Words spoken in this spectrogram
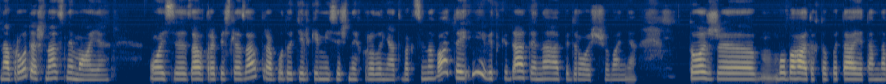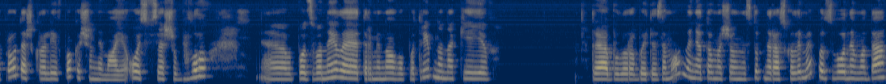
На продаж в нас немає. Ось е, завтра, післязавтра буду тільки місячних кроленят вакцинувати і відкидати на підрощування. Тож, е, бо багато хто питає там на продаж кролів, поки що немає. Ось все, що було. Е, Подзвонили, терміново потрібно на Київ. Треба було робити замовлення, тому що наступний раз, коли ми подзвонимо, да,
